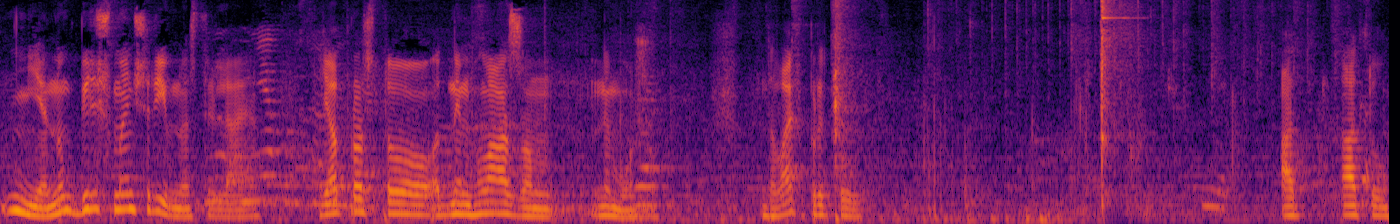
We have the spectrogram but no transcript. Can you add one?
Ні, ну більш-менш рівно стріляє. Я просто одним глазом не можу. Давай впритул. Нет. А, а ту.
